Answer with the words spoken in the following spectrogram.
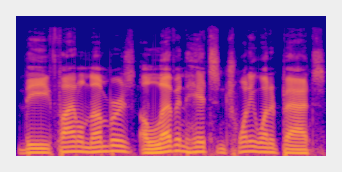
the final numbers 11 hits and 21 at bats,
